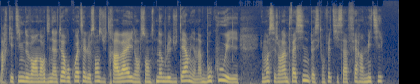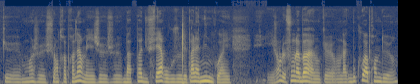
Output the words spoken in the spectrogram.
marketing devant un ordinateur ou quoi. Tu sais, le sens du travail, dans le sens noble du terme, il y en a beaucoup. Et, et moi, ces gens-là me fascinent parce qu'en fait, ils savent faire un métier. Que moi, je, je suis entrepreneur, mais je, je bats pas du fer ou je vais pas la mine, quoi. Et, et les gens le font là-bas, donc euh, on a beaucoup à apprendre d'eux. hein.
